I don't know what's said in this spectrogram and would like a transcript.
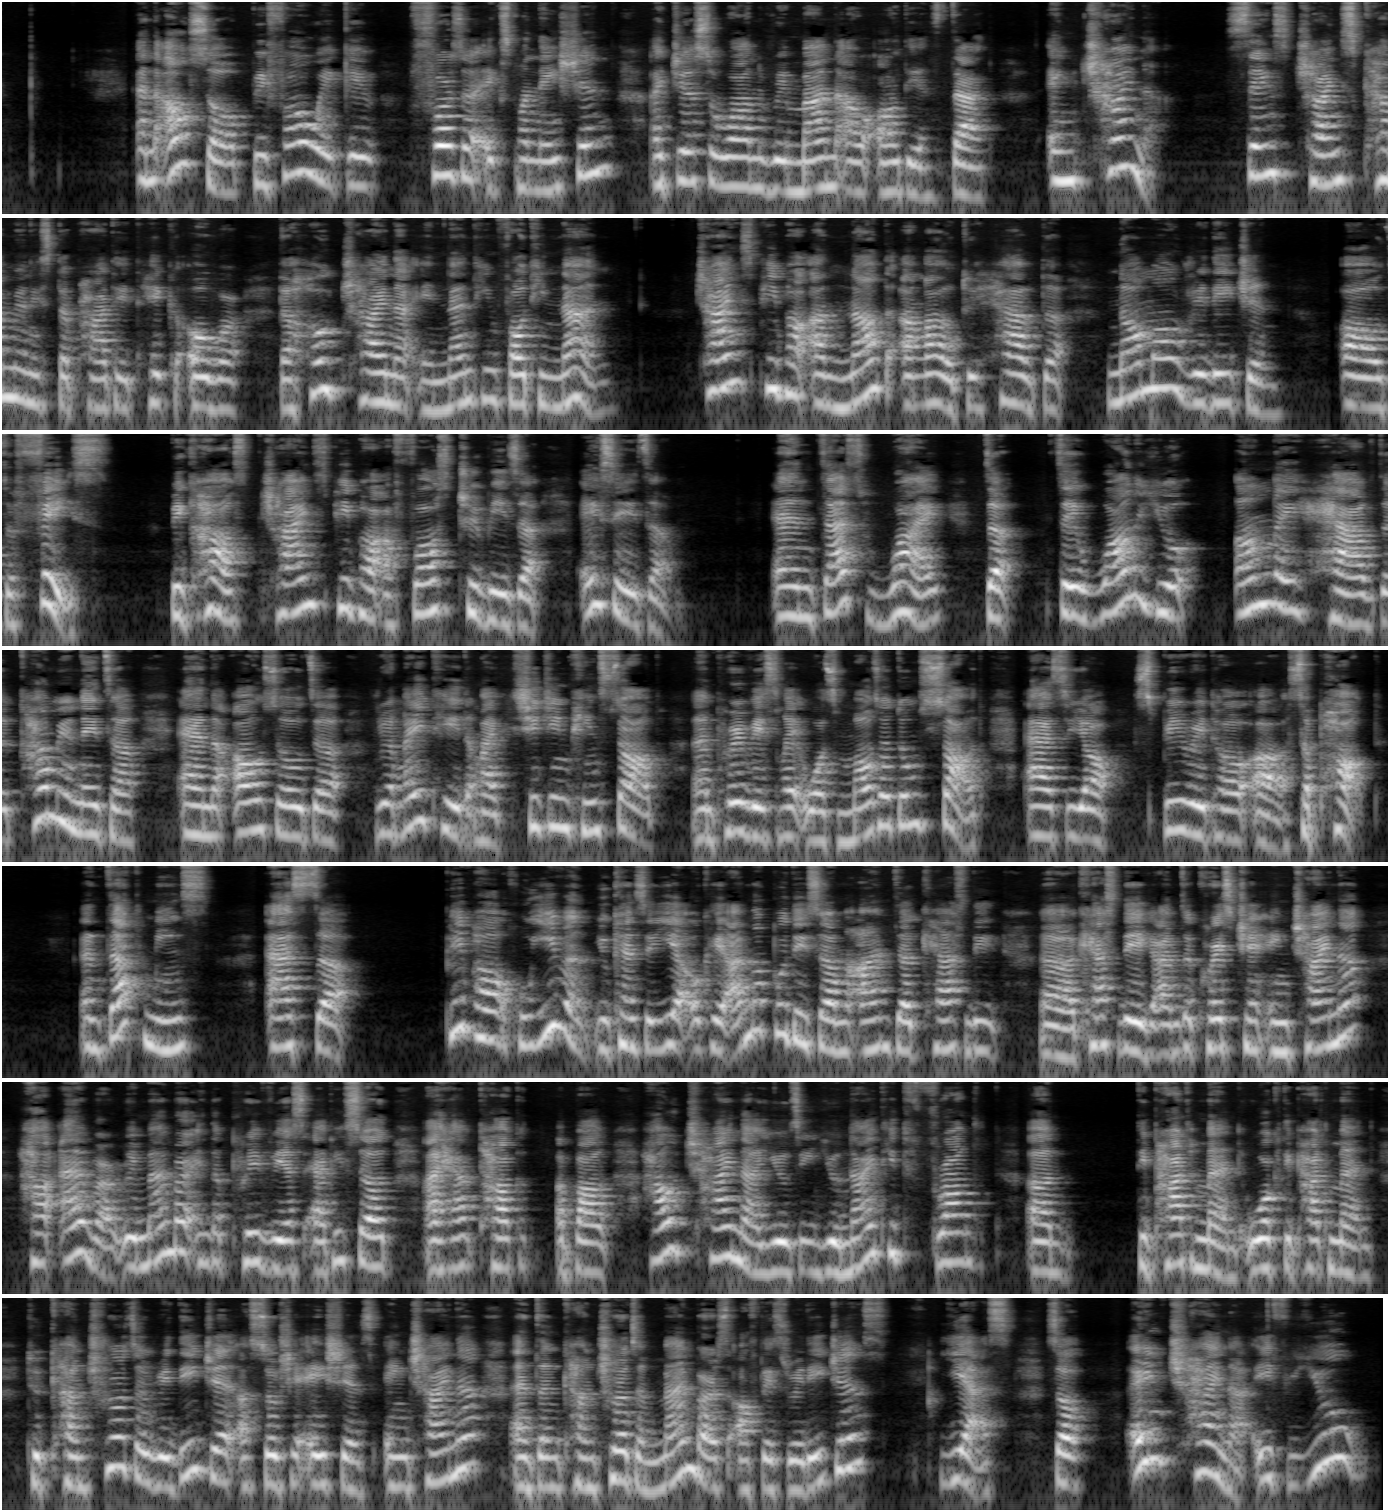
And also, before we give further explanation, I just want to remind our audience that in China, since Chinese Communist Party take over the whole China in 1949, Chinese people are not allowed to have the normal religion or the faith because Chinese people are forced to be the atheism. And that's why the, they want you only have the communism and also the related like Xi Jinping thought and previously it was Mao Zedong thought as your spiritual uh, support. And that means as the people who even you can say, yeah, okay, I'm a Buddhism, I'm the Catholic, uh, Catholic, I'm the Christian in China. However, remember in the previous episode, I have talked about how China using United Front uh, department, work department to control the religious associations in China and then control the members of these religions? Yes. So in China, if you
